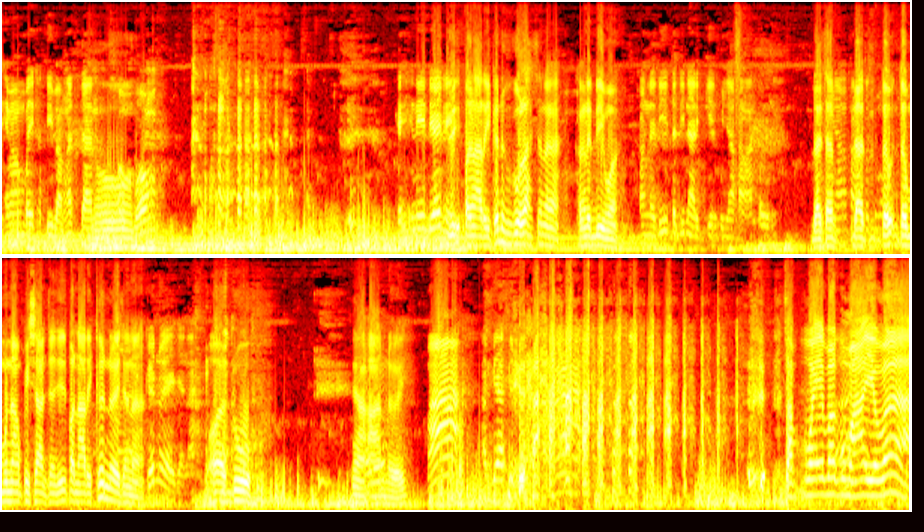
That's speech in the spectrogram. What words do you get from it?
emang baik hati banget dan Oh. sombong. Oke, ini dia di nih. penarikan gulah cenah kang dedi mah Kang Dedi tadi narikin punya Kang Anto dan dan teu menang pisan cenah jadi penarikan we cenah Narikin we cenah. waduh nyaan euy Ma, abi asip. Sapoe mah kumaha ya, Pak?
